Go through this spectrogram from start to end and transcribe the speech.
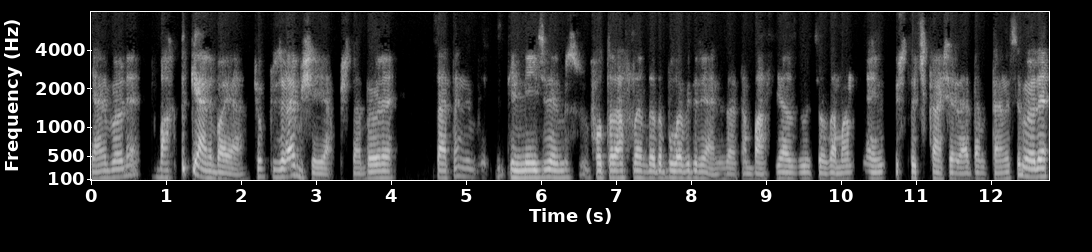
Yani böyle baktık yani bayağı. Çok güzel bir şey yapmışlar. Böyle zaten dinleyicilerimiz fotoğraflarında da bulabilir yani zaten bahs yazdığı zaman en üste çıkan şeylerden bir tanesi. Böyle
